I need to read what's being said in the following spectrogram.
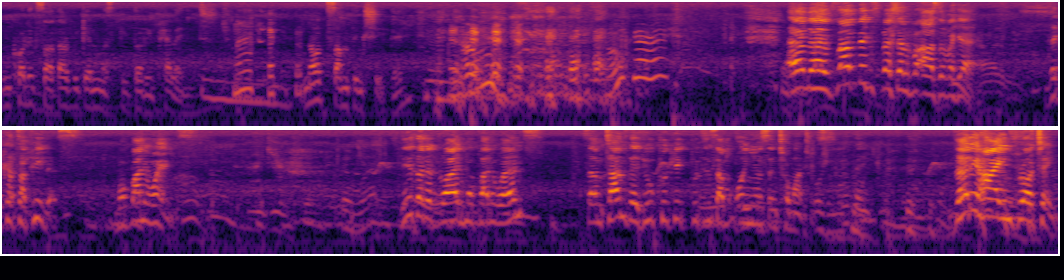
we call it South African mosquito repellent. Not something shit, eh? Okay. And have something special for us over here. The caterpillars, Mopani worms. Thank you. These are the dried Mopani worms. Sometimes they do cook it, put in some onions and tomatoes. Very high in protein.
